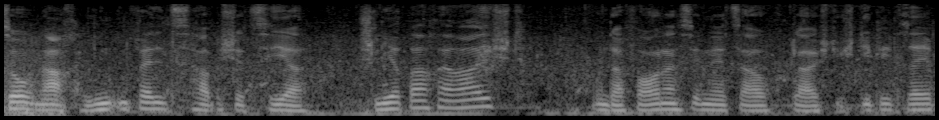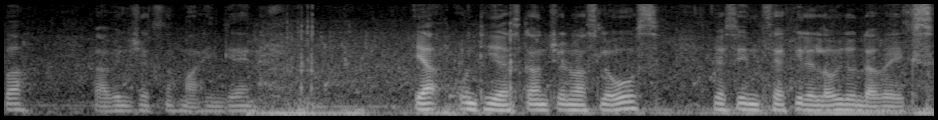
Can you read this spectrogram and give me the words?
So, nach Lindenfels habe ich jetzt hier Schlierbach erreicht. Und da vorne sind jetzt auch gleich die Stiegelgräber. Da will ich jetzt noch mal hingehen. Ja, und hier ist ganz schön was los. Hier sind sehr viele Leute unterwegs.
